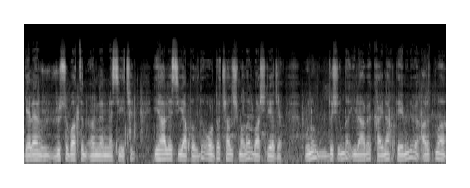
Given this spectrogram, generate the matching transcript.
gelen rü- rüsubatın önlenmesi için ihalesi yapıldı. Orada çalışmalar başlayacak. Bunun dışında ilave kaynak temini ve arıtma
